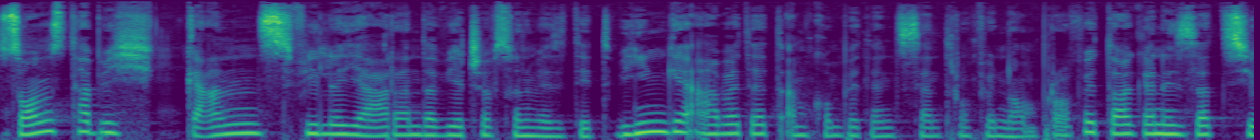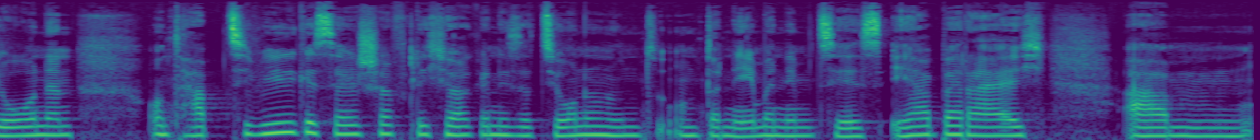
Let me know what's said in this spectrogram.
Sonst habe ich ganz viele Jahre an der Wirtschaftsuniversität Wien gearbeitet, am Kompetenzzentrum für Non-Profit-Organisationen und habe zivilgesellschaftliche Organisationen und Unternehmen im CSR-Bereich ähm,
